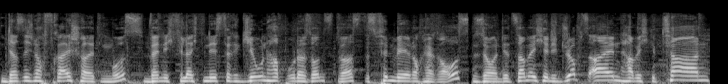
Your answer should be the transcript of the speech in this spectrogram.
das ich noch freischalten muss, wenn ich vielleicht die nächste Region habe oder sonst was. Das finden wir ja noch heraus. So, und jetzt sammle ich hier die Drops ein. Habe ich getan.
